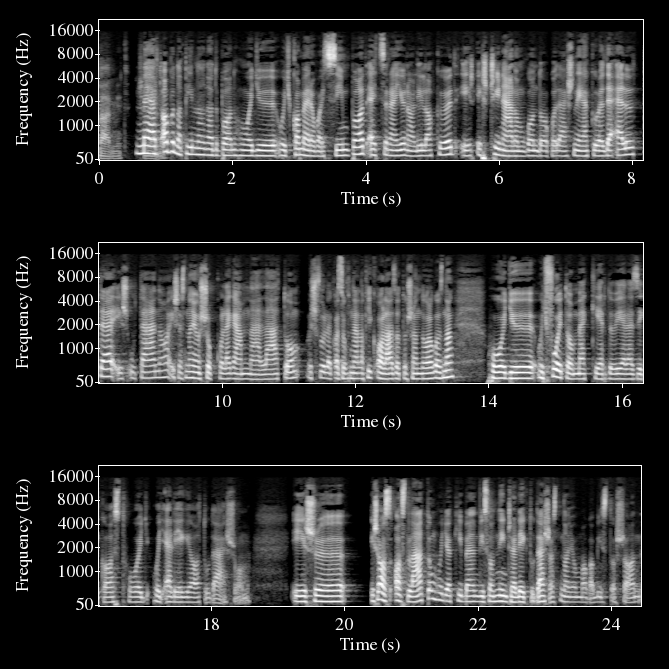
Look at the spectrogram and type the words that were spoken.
bármit? Csinálni. Mert abban a pillanatban, hogy, hogy kamera vagy színpad, egyszerűen jön a lilaköd, és, és csinálom gondolkodás nélkül, de előtte és utána, és ezt nagyon sok kollégámnál látom, és főleg azoknál, akik alázatosan dolgoznak, hogy, hogy folyton megkérdőjelezik azt, hogy, hogy elég a tudásom. És és az, azt látom, hogy akiben viszont nincs elég tudás, azt nagyon magabiztosan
